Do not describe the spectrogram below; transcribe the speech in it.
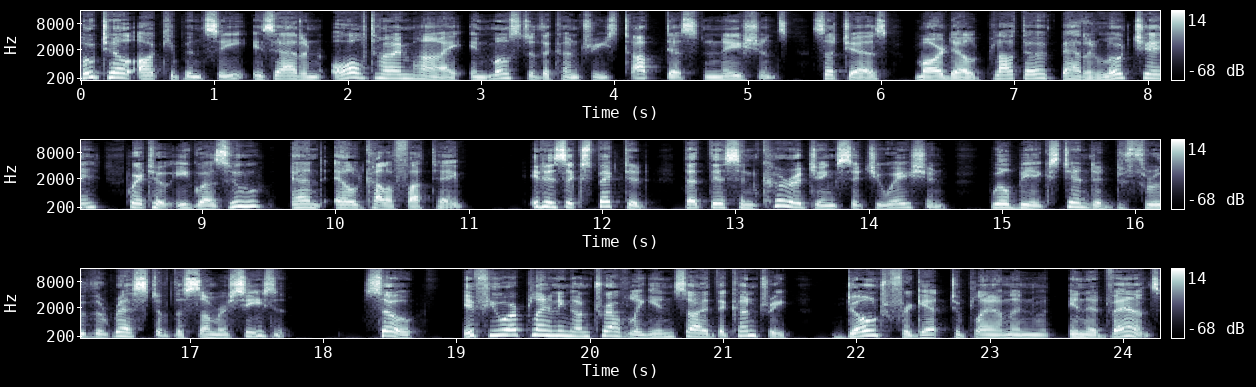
hotel occupancy is at an all time high in most of the country's top destinations, such as Mar del Plata, Bariloche, Puerto Iguazu, and El Calafate. It is expected that this encouraging situation will be extended through the rest of the summer season. So, if you are planning on traveling inside the country, don't forget to plan in, in advance,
